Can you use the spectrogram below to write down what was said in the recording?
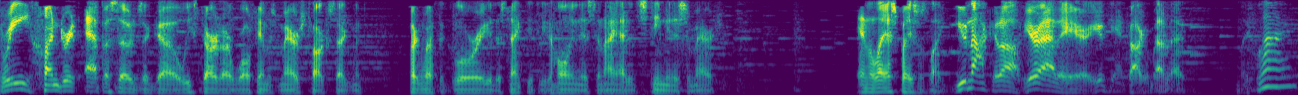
300 episodes ago, we started our world famous marriage talk segment, talking about the glory, the sanctity, and holiness, and I added steaminess of marriage. And the last place was like, "You knock it off. You're out of here. You can't talk about that." I'm like, what?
